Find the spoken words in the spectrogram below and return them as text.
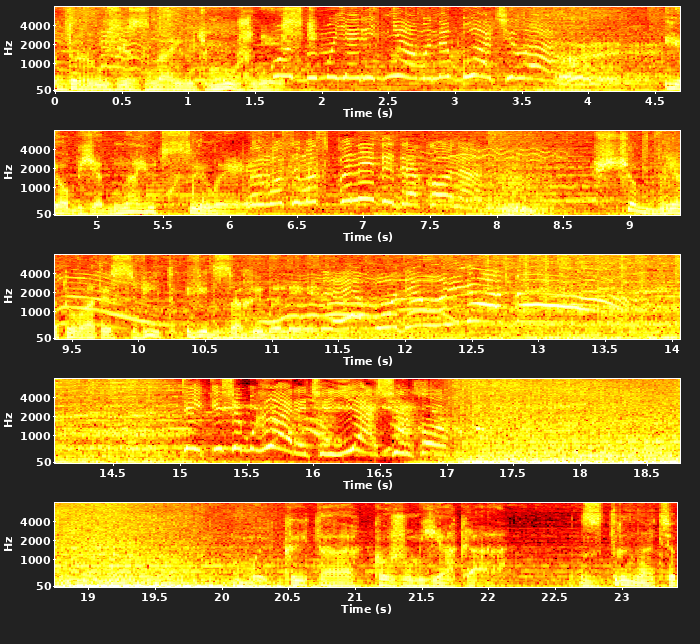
друзі знайдуть мужність Ось би моя рідня мене бачила! і об'єднають сили, Ми мусимо спинити дракона! Щоб врятувати світ від загибелі. Це буде ульотно! Тільки щоб гаряче, ящірко! Микита Кожум'яка з 13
